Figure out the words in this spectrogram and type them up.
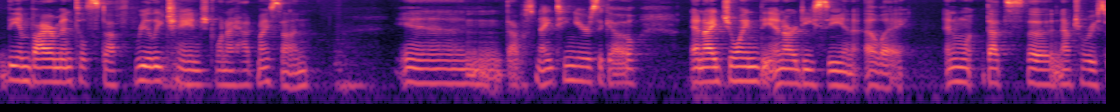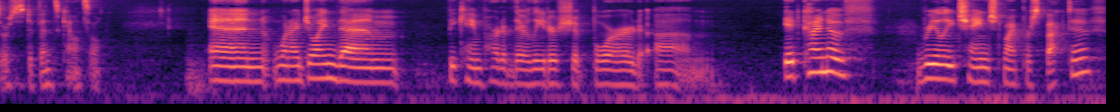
the environmental stuff really changed when I had my son. And that was 19 years ago. And I joined the NRDC in LA. And that's the Natural Resources Defense Council. And when I joined them, became part of their leadership board, um, it kind of really changed my perspective.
